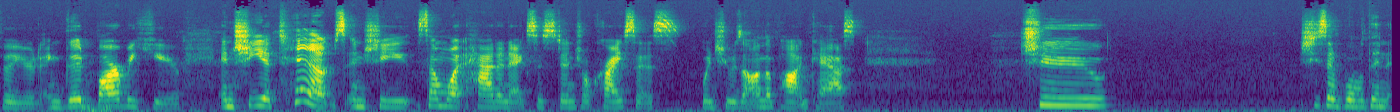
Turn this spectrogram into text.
food and good mm-hmm. barbecue. And she attempts, and she somewhat had an existential crisis when she was on the podcast, to she said, Well, then,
